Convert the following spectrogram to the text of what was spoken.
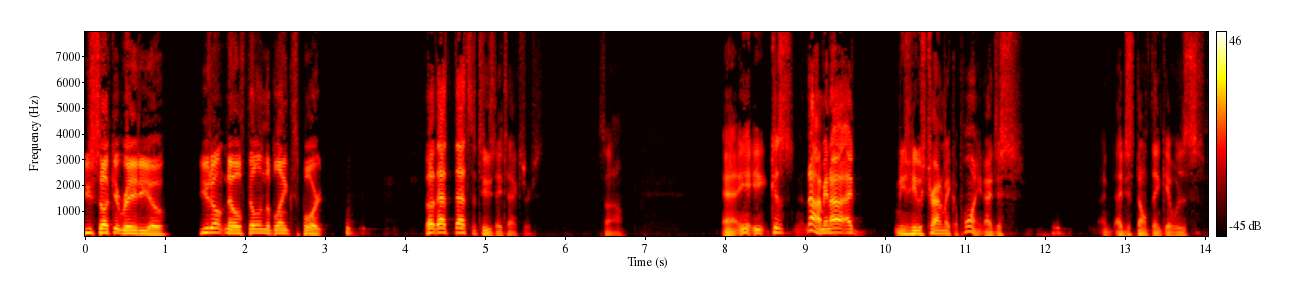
You suck at radio. You don't know fill in the blank sport. But that that's the Tuesday texters. So, because no, I mean, I, I mean, he was trying to make a point. I just, I, I just don't think it was.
